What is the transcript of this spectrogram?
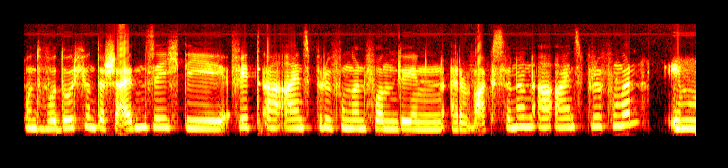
Und wodurch unterscheiden sich die FIT A1-Prüfungen von den Erwachsenen A1-Prüfungen? Im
